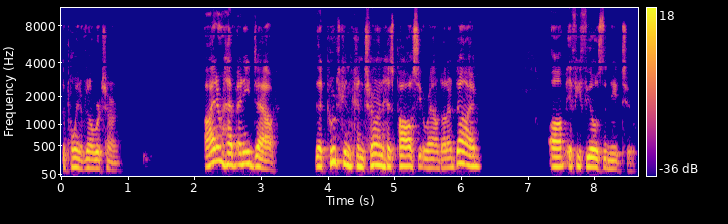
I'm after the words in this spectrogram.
the point of no return. I don't have any doubt that Putin can turn his policy around on a dime um, if he feels the need to.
